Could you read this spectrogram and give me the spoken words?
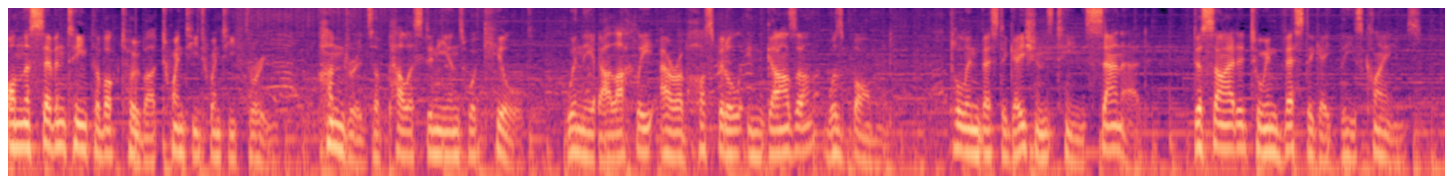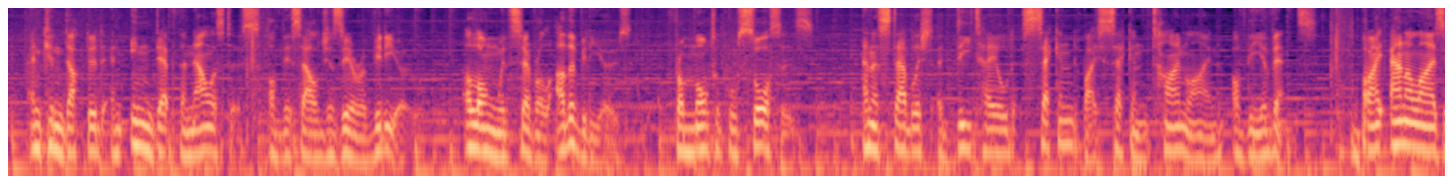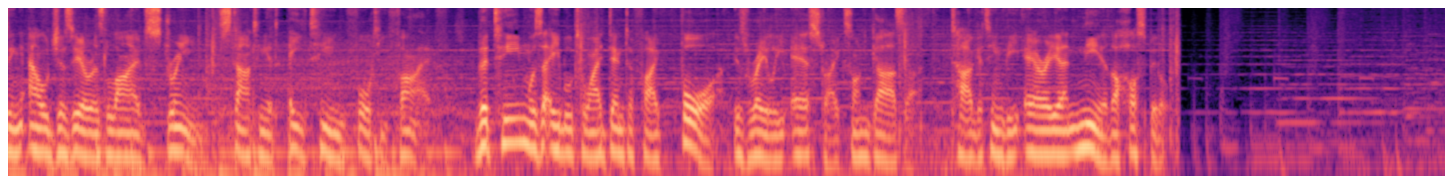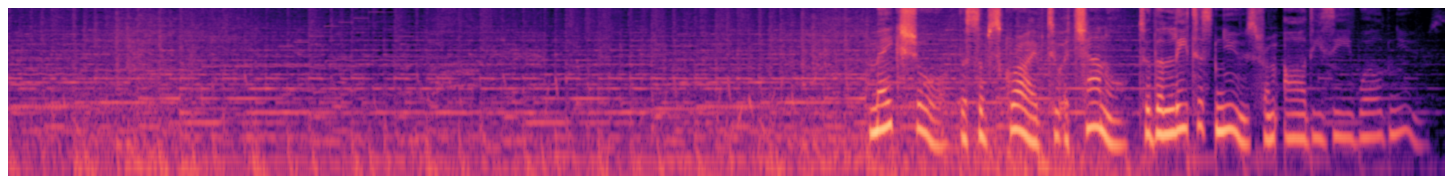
On the 17th of October 2023, hundreds of Palestinians were killed when the Al Ahli Arab Hospital in Gaza was bombed. Hospital investigations team SANAD decided to investigate these claims and conducted an in depth analysis of this Al Jazeera video, along with several other videos from multiple sources, and established a detailed second by second timeline of the events. By analysing Al Jazeera's live stream starting at 1845, the team was able to identify four Israeli airstrikes on Gaza, targeting the area near the hospital. Make sure to subscribe to a channel to the latest news from RDZ World News.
